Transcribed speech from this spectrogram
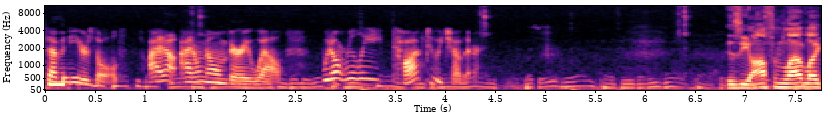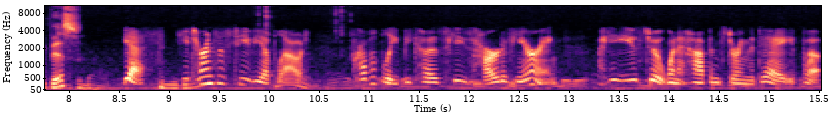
70 years old. I don't I don't know him very well. We don't really talk to each other. Is he often loud like this? Yes, he turns his TV up loud. Probably because he's hard of hearing. I get used to it when it happens during the day, but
